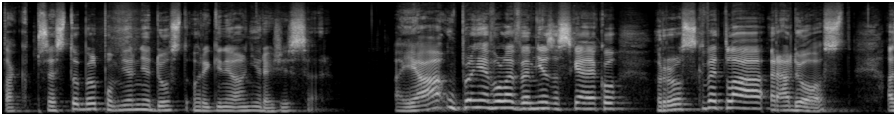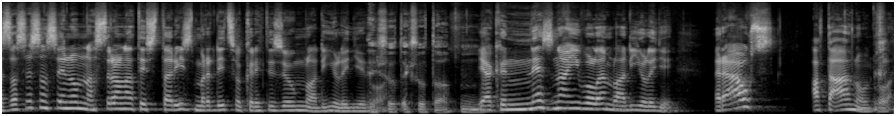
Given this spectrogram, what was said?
tak přesto byl poměrně dost originální režisér. A já úplně, vole, ve mně zase jako rozkvetla radost a zase jsem se jenom nasral na ty starý zmrdy, co kritizují mladý lidi. Tak jsou, tak jsou to. Hm. Jak neznají, vole, mladý lidi. Raus a táhnout, vole.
